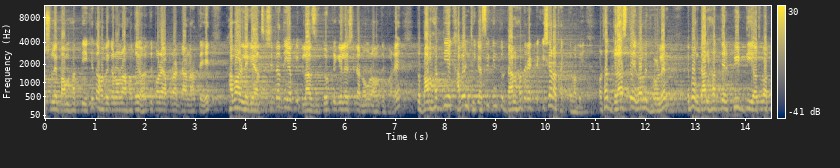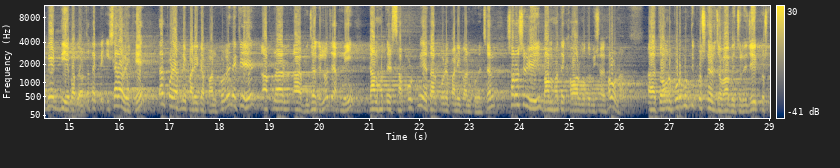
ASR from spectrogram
আসলে বাম হাত দিয়ে খেতে হবে, কেননা হতে হতে পারে আপনার ডান হাতে খাবার লেগে আছে, সেটা দিয়ে আপনি গ্লাস ধরতে গেলে সেটা নোংরা হতে পারে। তো বাম হাত দিয়ে খাবেন, ঠিক আছে, কিন্তু ডান হাতের একটা ইশারা থাকতে হবে। অর্থাৎ গ্লাসটা এভাবে ধরলেন এবং ডান হাতের পিঠ দিয়ে অথবা পেট দিয়ে এভাবে, অর্থাৎ একটা ইশারা রেখে তারপরে আপনি পানিটা পান করলেন এটি আপনার বোঝা গেল যে আপনি ডান হাতের সাপোর্ট নিয়ে তারপরে পানি পান করেছেন। সরাসরি বাম হাতে খাওয়ার মতো বিষয় হলো না। তো আমরা পরবর্তী প্রশ্নের জবাবে চলে যেই। প্রশ্ন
